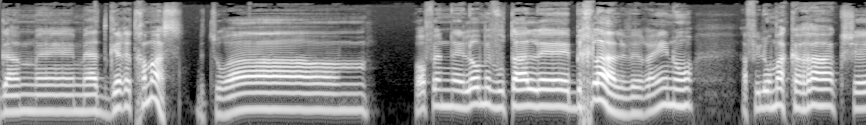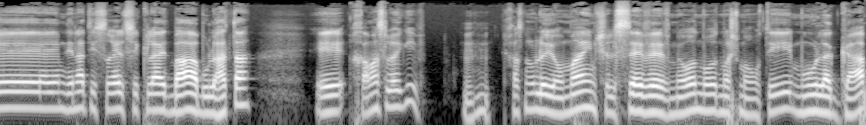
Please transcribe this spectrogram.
גם מאתגר את חמאס בצורה, באופן לא מבוטל בכלל, וראינו אפילו מה קרה כשמדינת ישראל סיכלה את באה אבו אה, חמאס לא הגיב. מהמם. נכנסנו ליומיים של סבב מאוד מאוד משמעותי מול הגאפ,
